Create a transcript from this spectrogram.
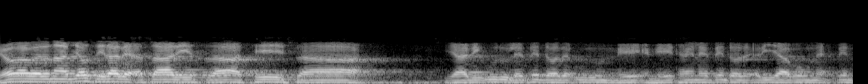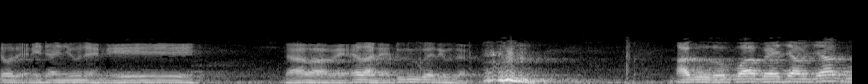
ယောဂဝေဒနာကြောက်စေတဲ့အစာတွေစားသေးစားယာတိဥရုလည်းသိတော်တဲ့ဥရုနေအနေထိုင်လည်းသိတော်တဲ့အရိယာဘုံနဲ့သိတော်တဲ့အနေထိုင်မျိုးနဲ့နေဒါပါပဲအဲ့ဒါနဲ့အတူတူပဲဒီဥစ္စာအကုသိုလ်ပွားပဲကြောင့်ကြာကု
